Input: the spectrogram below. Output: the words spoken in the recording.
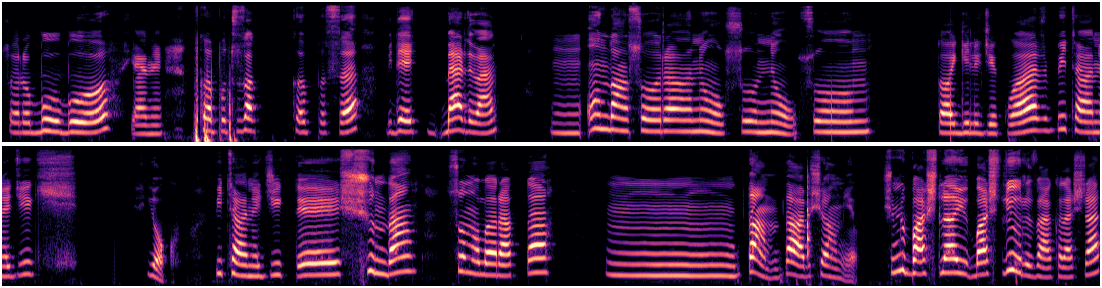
Sonra bu bu. Yani kapı tuzak kapısı. Bir de merdiven. Hmm, ondan sonra ne olsun ne olsun. Daha gelecek var. Bir tanecik yok. Bir tanecik de şundan son olarak da hmm, tamam daha bir şey almayalım. Şimdi başlay başlıyoruz arkadaşlar.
